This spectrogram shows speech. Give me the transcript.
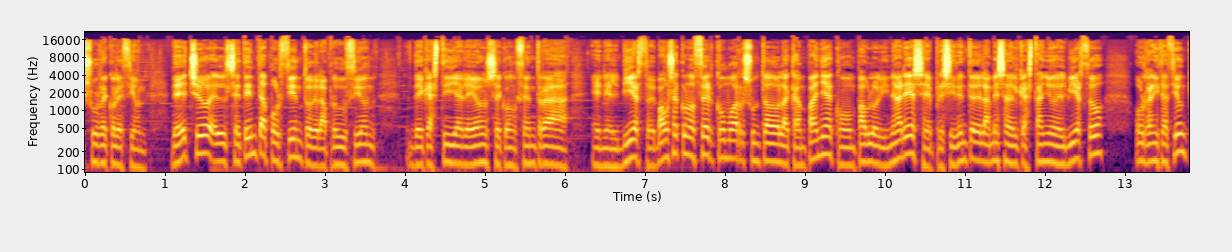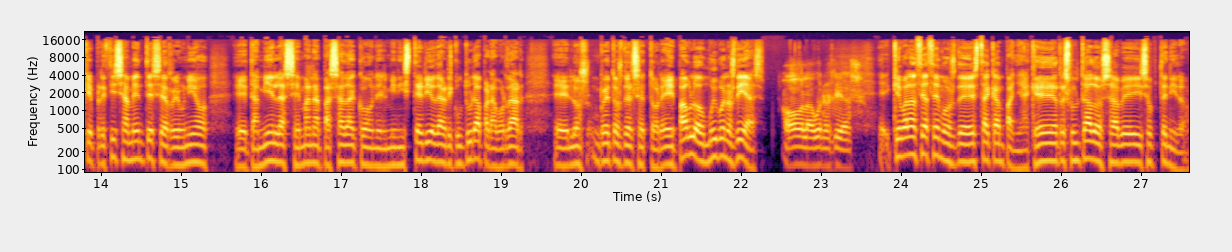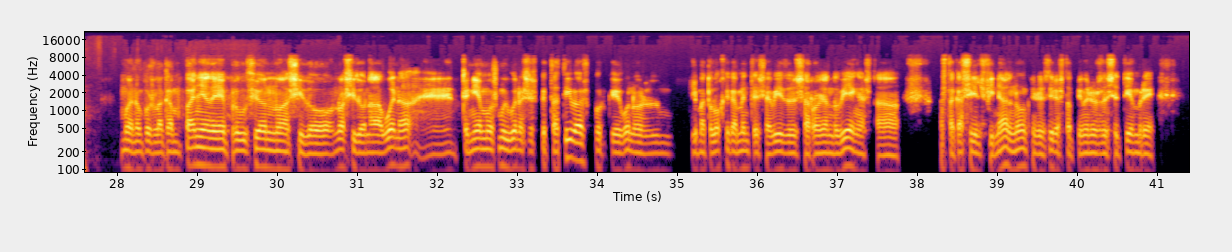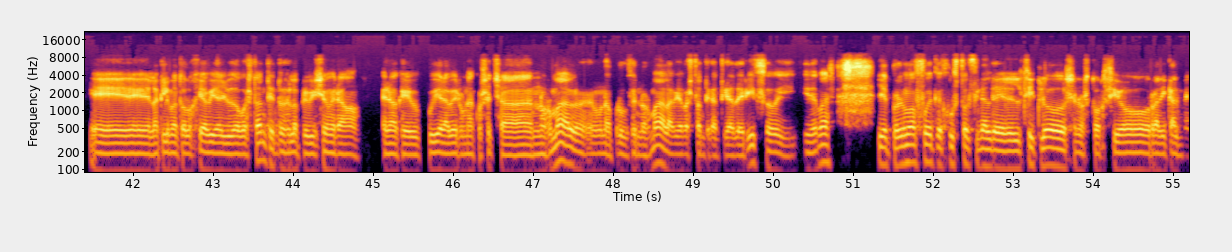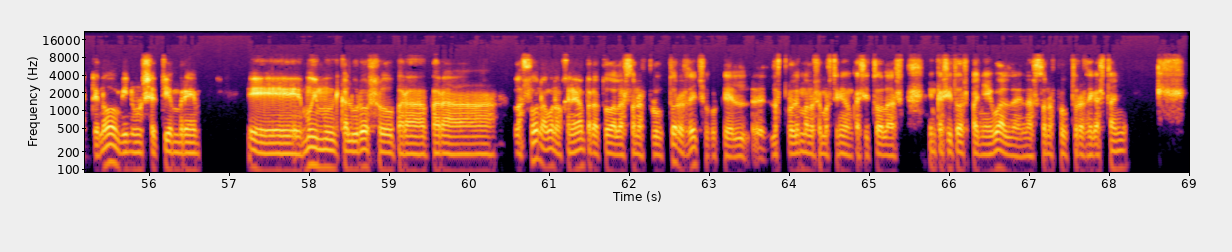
su recolección. De hecho, el 70% de la producción de Castilla y León se concentra en el Bierzo. Vamos a conocer cómo ha resultado la campaña con Pablo Linares, eh, presidente de la Mesa del Castaño del Bierzo, organización que precisamente se reunió eh, también la semana pasada con el Ministerio de Agricultura para abordar eh, los retos del sector. Pablo, muy buenos días. Hola, buenos días. ¿Qué balance hacemos de esta campaña? ¿Qué resultados habéis obtenido? Bueno, pues la campaña de producción no ha sido, no ha sido nada buena. Eh, teníamos muy buenas expectativas porque, bueno, climatológicamente se había ido desarrollando bien hasta, hasta casi el final, ¿no? Quiero decir, hasta primeros de septiembre eh, la climatología había ayudado bastante, entonces la previsión era, era que pudiera haber una cosecha normal, una producción normal, había bastante cantidad de erizo y, y demás. Y el problema fue que justo al final del ciclo se nos torció radicalmente, ¿no? Vino un septiembre eh, muy, muy caluroso para, para, la zona, bueno, en general para todas las zonas productoras, de hecho, porque los problemas los hemos tenido en casi, todas en casi toda España igual, en las zonas productoras de castaño.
